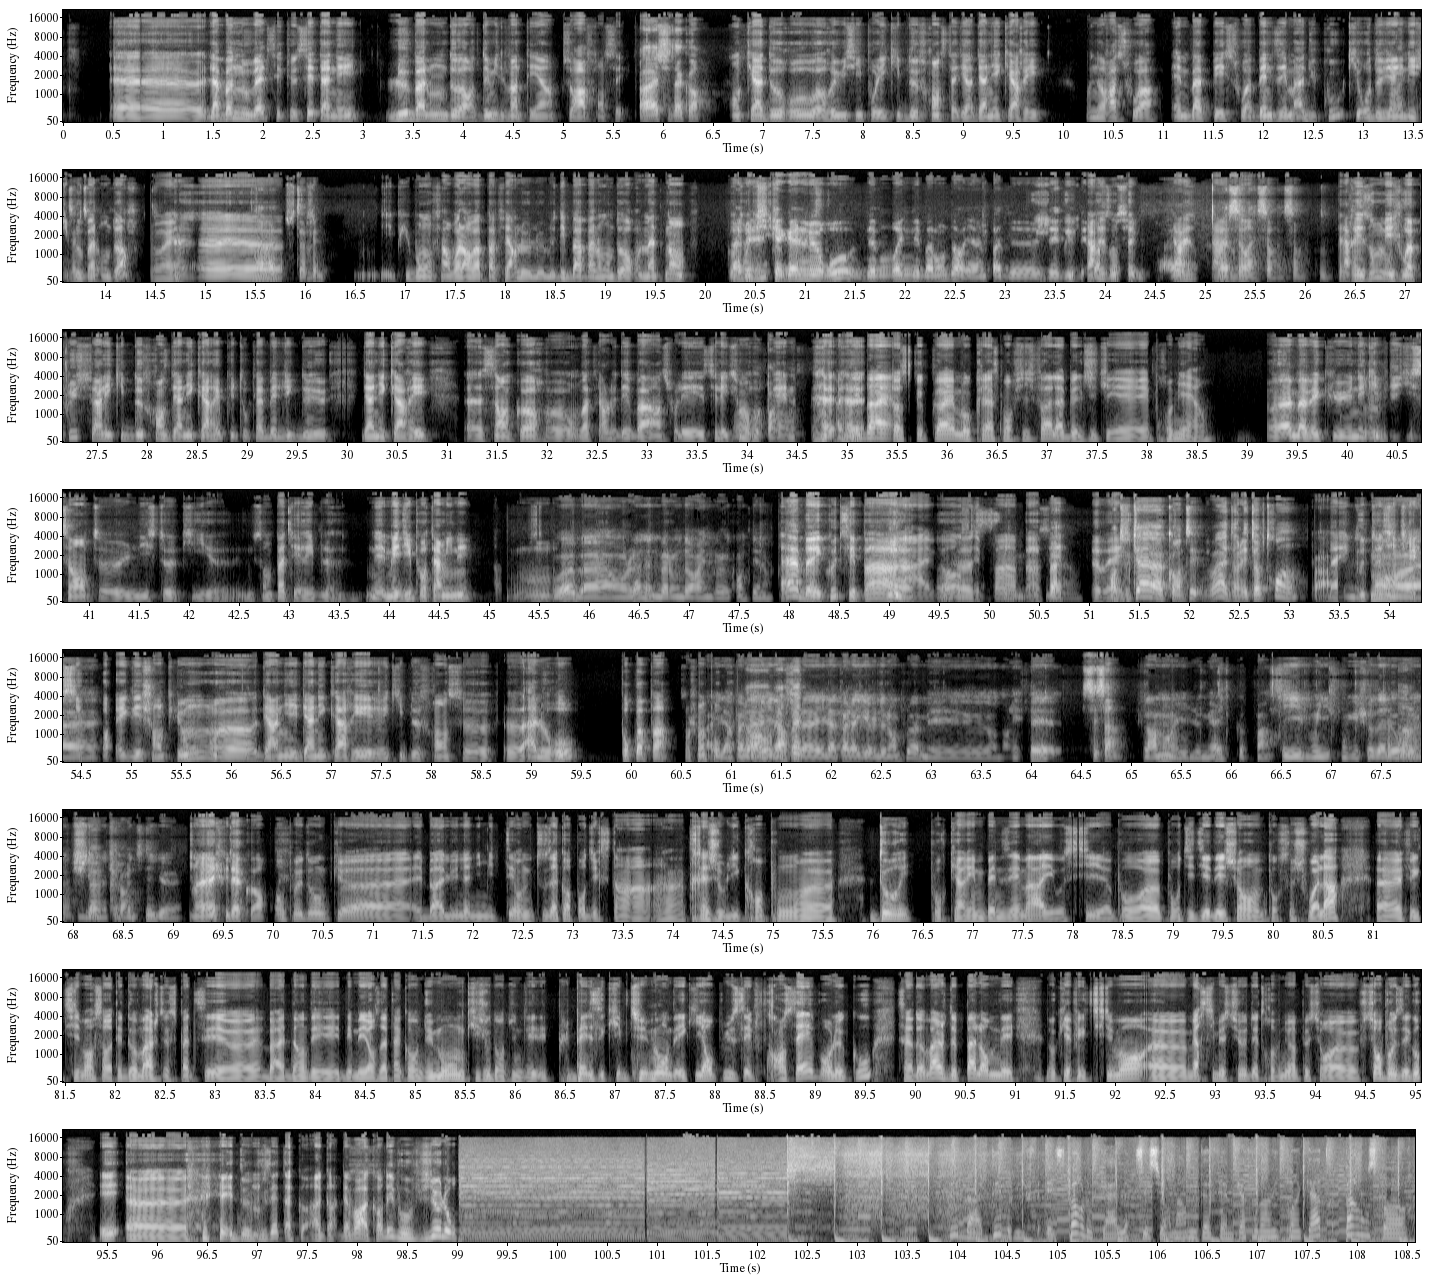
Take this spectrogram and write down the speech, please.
Euh, la bonne nouvelle, c'est que cette année, le Ballon d'Or 2021 sera français. Ouais, je suis d'accord. en cas d'euro réussi pour l'équipe de France, c'est-à-dire dernier carré, on aura soit Mbappé, soit Benzema, du coup, qui redevient Ouais, éligible au. Ballon d'Or. Ouais. Euh, Ah ouais, tout à fait. Et puis bon, enfin voilà, on va pas faire le, le- le débat Ballon d'Or maintenant. Quand La Belgique, elle gagne l'euro, De Bruyne les ballons d'or. Il n'y a même pas de, Oui, de- oui, de t'as débat raison, possible. T'as raison, t'as Ouais, raison. c'est vrai, c'est vrai, c'est vrai. T'as raison, mais je vois plus faire l'équipe de France dernier carré plutôt que la Belgique de dernier carré. Euh, ça encore, euh, on va faire le débat hein, sur les sélections Ouais, européennes. Débat, parce que quand même au classement FIFA, la Belgique est première. hein. Ouais, mais avec une Mm. équipe vieillissante, euh, une liste qui ne me semble pas terrible. Mais- Mehdi, pour terminer? Mm. Ouais, bah on l'a notre ballon d'or à N'Golo Kanté. hein. Ah bah écoute, c'est pas... Bon, c'est pas bah, ouais. En tout cas, quand t'es- ouais, dans les top 3. Hein. Bah, Bah écoute, si Chelsea avec des champions, euh, dernier, dernier carré, équipe de France euh, euh, à l'Euro, pourquoi pas Franchement, Bah, il, a pourquoi pas pas la, il, mais a en pas fait- la, il a pas la gueule de l'emploi, mais euh, dans les faits, C'est ça. clairement, il le mérite. Quoi. Enfin, s'ils ils font quelque chose à l'Euro Ah, et je qu'ils suis gagnent la d'accord. Champions League, euh, Ouais, je suis d'accord. On peut donc, euh, eh ben, à l'unanimité, on est tous d'accord pour dire que c'est un, un très joli crampon euh, doré pour Karim Benzema et aussi euh, pour, euh, pour Didier Deschamps pour ce choix-là. Euh, effectivement, ça aurait été dommage de se passer euh, bah, d'un des, des meilleurs attaquants du monde qui joue dans une des plus belles équipes du monde et qui en plus est français pour le coup. Ce serait dommage de ne pas l'emmener. Donc effectivement, euh, merci messieurs d'être revenus un peu sur, sur vos égaux et, et de vous être acco- acc- d'avoir accordé vos violons. Débat, débrief et sport local, c'est sur Marmite FM 88.4, parlons sport.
